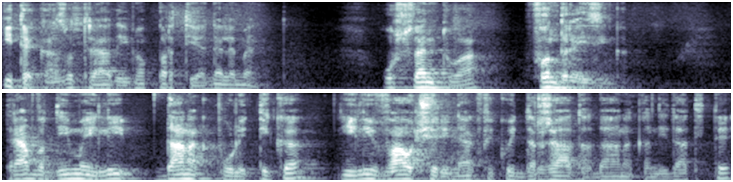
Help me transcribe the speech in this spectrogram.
И те казват, трябва да има партиен елемент. Освен това, фандрейзинга. Трябва да има или данък политика, или ваучери някакви, които държавата дава на кандидатите,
